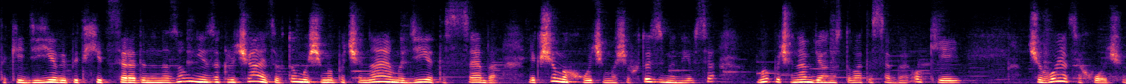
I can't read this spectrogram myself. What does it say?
такий дієвий підхід зсередини назовні заключається в тому, що ми починаємо діяти з себе. Якщо ми хочемо, щоб хтось змінився, ми починаємо діагностувати себе. Окей, чого я це хочу?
